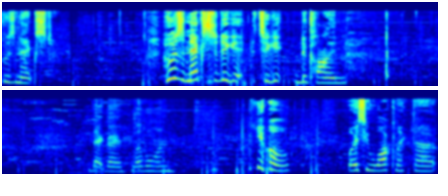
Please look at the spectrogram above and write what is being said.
Who's next? Who's next to get to get declined? That guy, level one. Yo, why does he walk like that?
